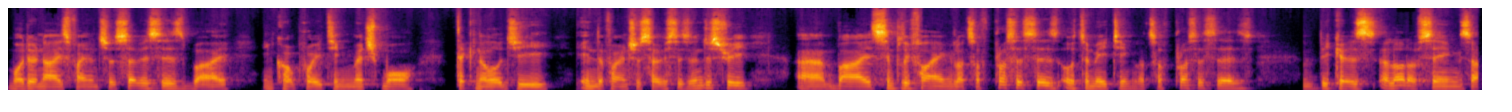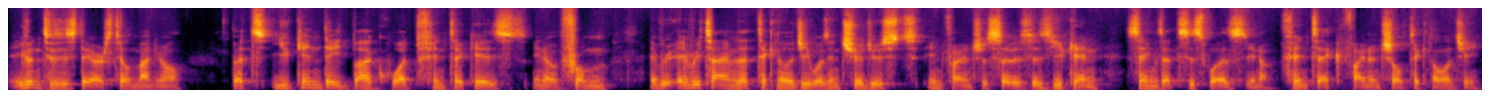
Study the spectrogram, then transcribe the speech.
modernize financial services by incorporating much more technology in the financial services industry uh, by simplifying lots of processes, automating lots of processes, because a lot of things, even to this day, are still manual. But you can date back what fintech is, you know, from every every time that technology was introduced in financial services, you can think that this was, you know, fintech, financial technology.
